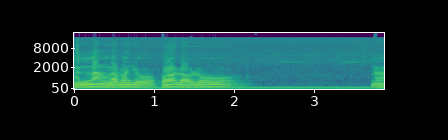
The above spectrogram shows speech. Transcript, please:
มันลั่งเรามาอยู่ เพราะเรารู้นะ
